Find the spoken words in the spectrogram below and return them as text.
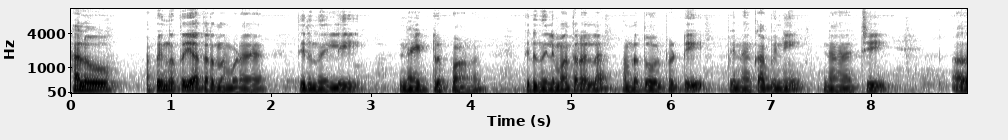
ഹലോ അപ്പോൾ ഇന്നത്തെ യാത്ര നമ്മുടെ തിരുനെല്ലി നൈറ്റ് ട്രിപ്പാണ് തിരുനെല്ലി മാത്രമല്ല നമ്മുടെ തോൽപ്പെട്ടി പിന്നെ കബിനി നാനച്ചി അത്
